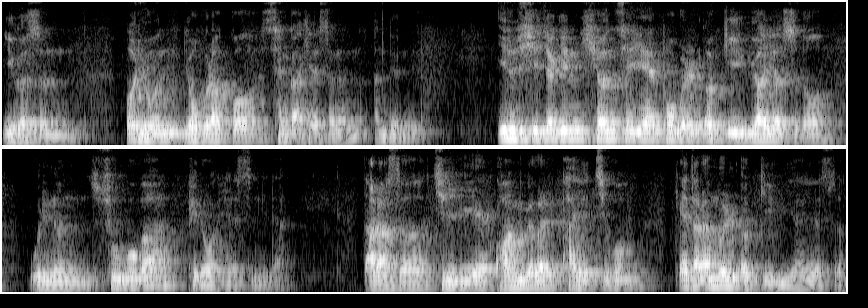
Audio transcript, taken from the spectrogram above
이것은 어려운 요구라고 생각해서는 안 됩니다. 일시적인 현세의 복을 얻기 위하여서도 우리는 수고가 필요했습니다. 따라서 진리의 광명을 파헤치고 깨달음을 얻기 위하여서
